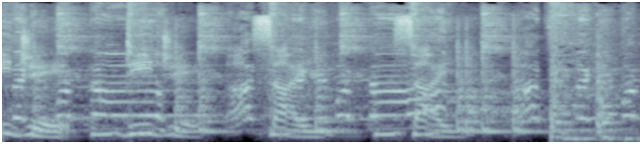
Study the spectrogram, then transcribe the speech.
DJ, DJ, Sai, Sai.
